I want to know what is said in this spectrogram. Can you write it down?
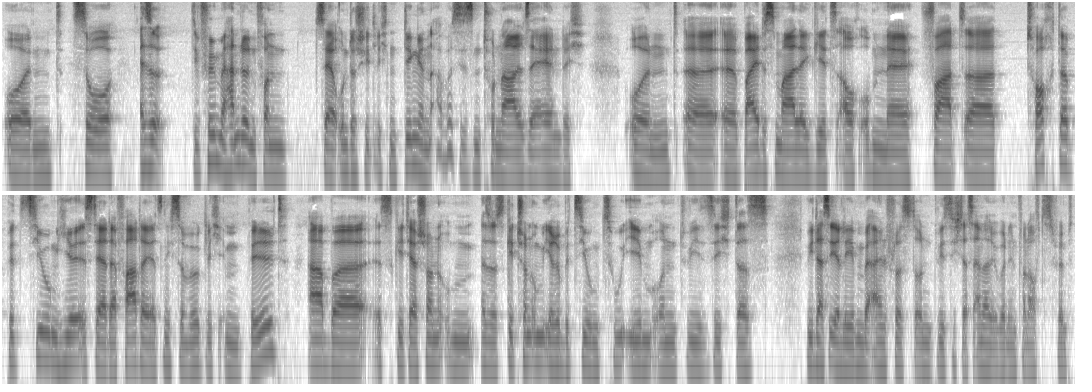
Und so, also die Filme handeln von sehr unterschiedlichen Dingen, aber sie sind tonal sehr ähnlich. Und äh, äh, beides Male geht es auch um eine Vater- Tochter-Beziehung. Hier ist ja der Vater jetzt nicht so wirklich im Bild, aber es geht ja schon um, also es geht schon um ihre Beziehung zu ihm und wie sich das, wie das ihr Leben beeinflusst und wie sich das ändert über den Verlauf des Films.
